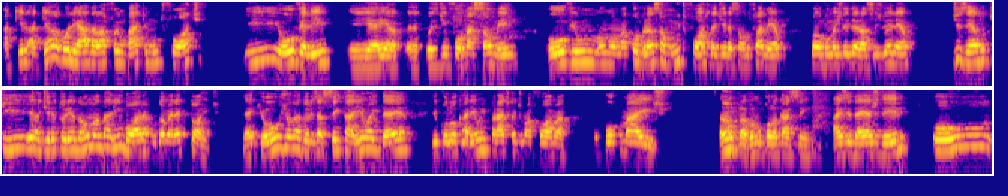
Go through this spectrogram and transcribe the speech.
aquele, aquela goleada lá foi um baque muito forte e houve ali, e aí é, é coisa de informação mesmo, houve uma, uma cobrança muito forte da direção do Flamengo, com algumas lideranças do elenco, dizendo que a diretoria não mandaria embora o Domenech Torrent. Né, que ou os jogadores aceitariam a ideia e colocariam em prática de uma forma um pouco mais ampla, vamos colocar assim, as ideias dele, ou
